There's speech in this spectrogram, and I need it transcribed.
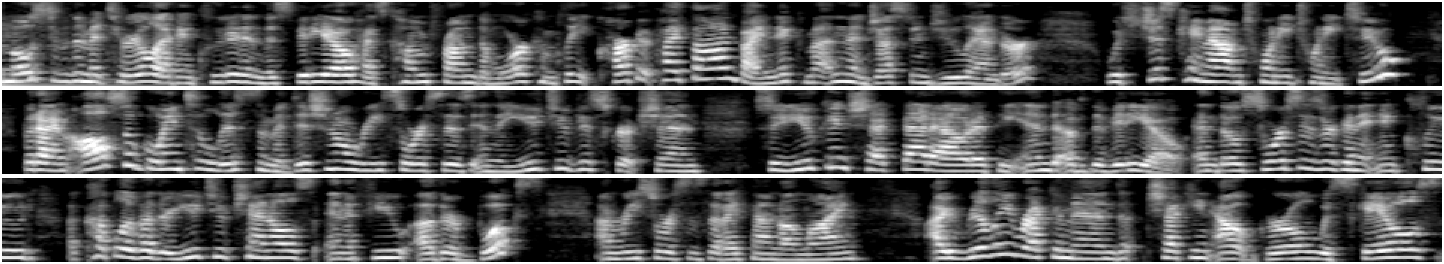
Most of the material I've included in this video has come from the More Complete Carpet Python by Nick Mutton and Justin Julander, which just came out in 2022 but I'm also going to list some additional resources in the YouTube description so you can check that out at the end of the video. And those sources are going to include a couple of other YouTube channels and a few other books and resources that I found online. I really recommend checking out Girl with Scales.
